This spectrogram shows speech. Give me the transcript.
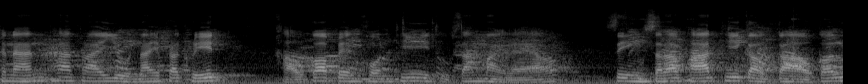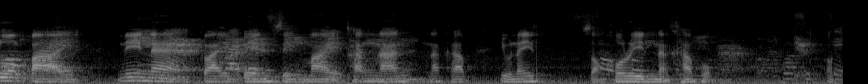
ฉะนั้นถ้าใครอยู่ในพระคริสต์เขาก็เป็นคนที่ถูกสร้างใหม่แล้ว สิ่งสารพัดที่เก่าๆก็ล่วงไป นี่แน่กลายเป็นสิ่งใหม่ทั้งนั้นนะครับ อยู่ใน2โครินธ์นะครับผมโอเค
